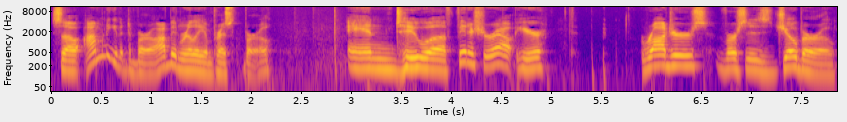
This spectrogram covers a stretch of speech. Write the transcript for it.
So I'm going to give it to Burrow. I've been really impressed with Burrow. And to uh, finish her out here, Rodgers versus Joe Burrow.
